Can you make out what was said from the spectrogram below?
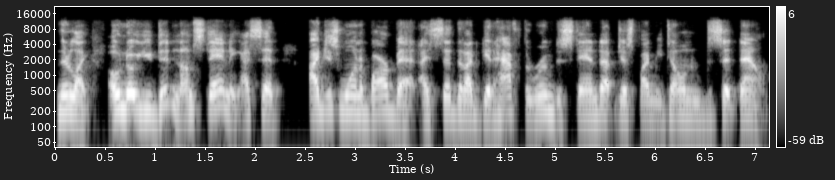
And they're like, oh, no, you didn't. I'm standing. I said, I just won a bar bet. I said that I'd get half the room to stand up just by me telling them to sit down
